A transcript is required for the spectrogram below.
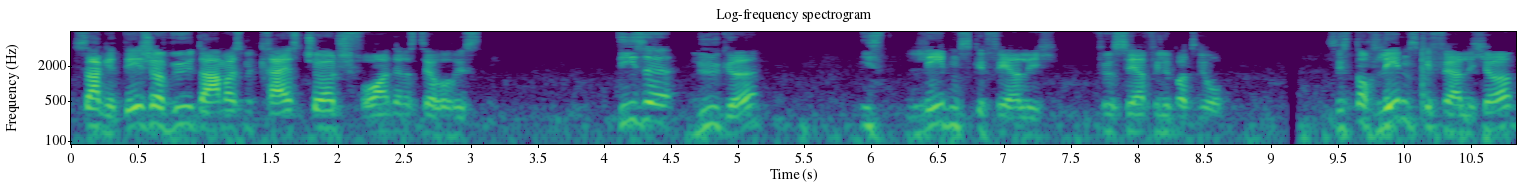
ich sage Déjà-vu damals mit Christchurch, Freund eines Terroristen. Diese Lüge ist lebensgefährlich für sehr viele Patrioten. Sie ist noch lebensgefährlicher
